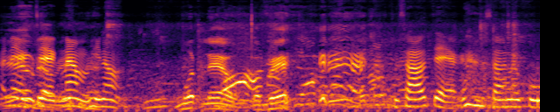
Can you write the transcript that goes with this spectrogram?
แผนกแจกน้ำ พี่น้องหมดแล้วกาแฟผู้สาวแจกสาวนาคู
